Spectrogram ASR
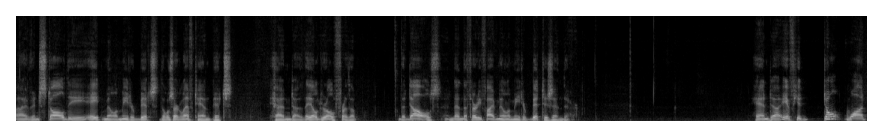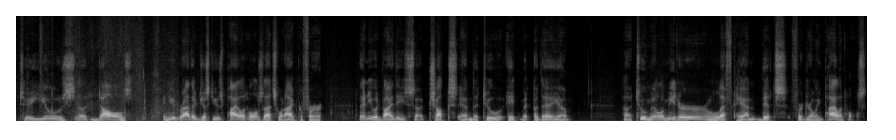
I've installed the 8 millimeter bits. Those are left-hand bits. And uh, they'll drill for the, the dowels, and then the 35 millimeter bit is in there. And uh, if you don't want to use uh, dowels and you'd rather just use pilot holes, that's what I prefer. Then you would buy these uh, chucks and the two eight uh, the uh, uh, two millimeter left hand bits for drilling pilot holes.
